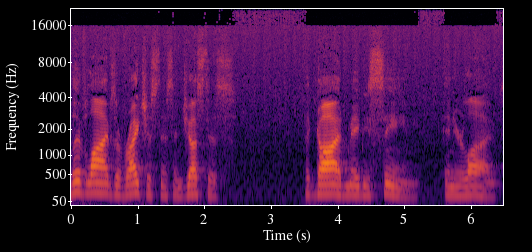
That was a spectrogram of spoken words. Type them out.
Live lives of righteousness and justice that God may be seen in your lives.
